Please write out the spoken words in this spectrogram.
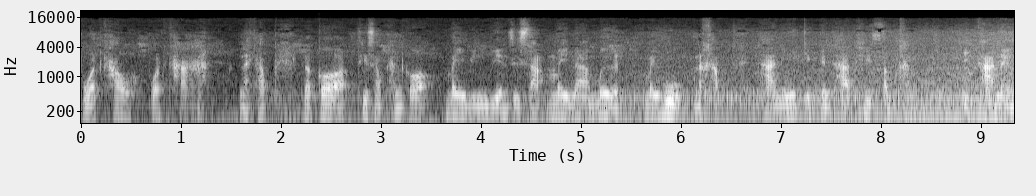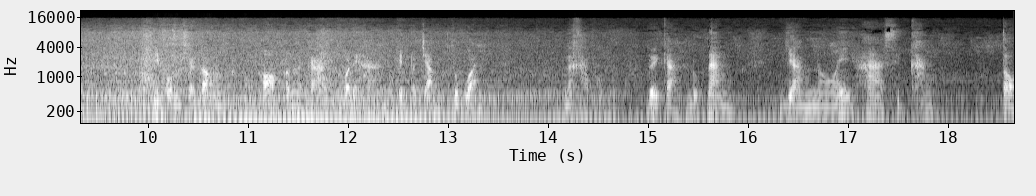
ปวดเข่าปวดขา นะครับ แล้วก็ที่สำคัญก็ไม่วิงเวียนศีรษะไม่หน้ามืดไม่วูบนะครับท่านี้จึงเป็นท่าที่สำคัญอีกท่าหนึ่งที่ผมจะต้องออกกำลังกายบริหารเป็นประจำทุกวันนะครับ ด้วยการลุกนั่งอย่างน้อย 50 ครั้งต่อ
